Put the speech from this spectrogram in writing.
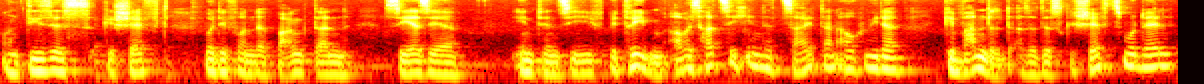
Und dieses Geschäft wurde von der Bank dann sehr, sehr intensiv betrieben. Aber es hat sich in der Zeit dann auch wieder gewandelt. Also das Geschäftsmodell,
